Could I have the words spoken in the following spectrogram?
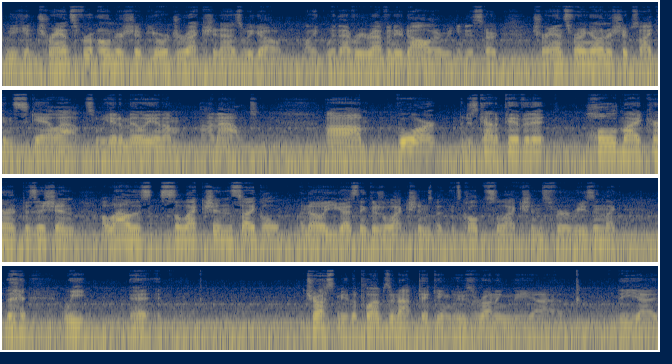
we can transfer ownership your direction as we go. Like with every revenue dollar, we can just start transferring ownership so I can scale out. So we hit a million, I'm, I'm out. Um, or just kind of pivot it, hold my current position, allow this selection cycle. I know you guys think there's elections, but it's called selections for a reason. Like the, we, uh, trust me, the plebs are not picking who's running the, uh, the, uh,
